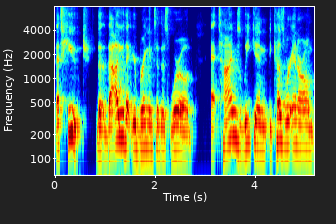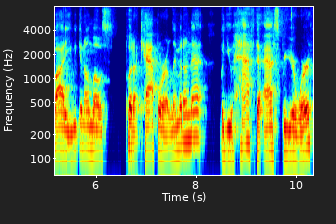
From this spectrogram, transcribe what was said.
that's huge. The value that you're bringing to this world, at times we can, because we're in our own body, we can almost put a cap or a limit on that, but you have to ask for your worth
